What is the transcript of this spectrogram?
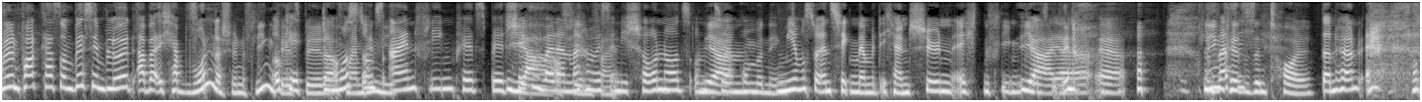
für einen Podcast so ein bisschen blöd, aber ich habe wunderschöne Okay, Fliegenpilzbilder du auf musst uns Handy. ein Fliegenpilzbild schicken, Ja, weil dann machen wir es in die Shownotes und Ja, ähm, unbedingt. mir musst du eins schicken, damit ich einen schönen, echten Fliegenpilz ja, gesehen ja, ja. Fliegenpilze ich- sind toll. Dann hören wir.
